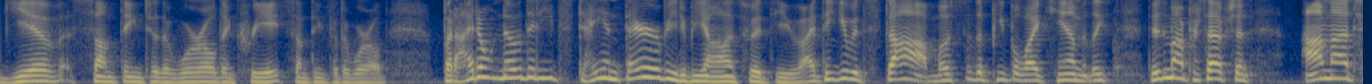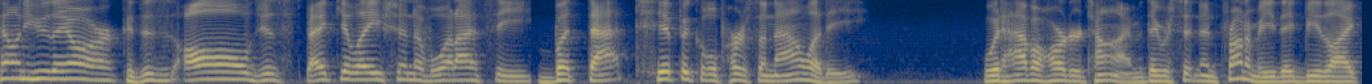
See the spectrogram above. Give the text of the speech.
give something to the world and create something for the world. But I don't know that he'd stay in therapy, to be honest with you. I think he would stop. Most of the people like him, at least this is my perception, I'm not telling you who they are because this is all just speculation of what I see. But that typical personality would have a harder time. If they were sitting in front of me, they'd be like,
